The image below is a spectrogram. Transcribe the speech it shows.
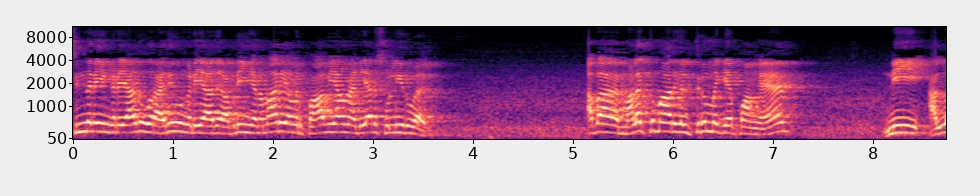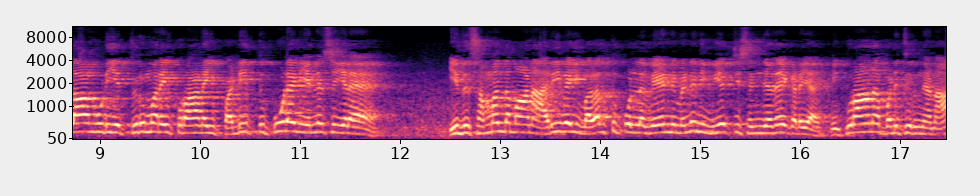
சிந்தனையும் கிடையாது ஒரு அறிவும் கிடையாது அப்படிங்கிற மாதிரி அவர் பாவியான அடியார் சொல்லிடுவார். அப்ப மலக்குமார்கள் திரும்ப கேட்பாங்க நீ அல்லாஹுடைய திருமறை குரானை படித்து கூட நீ என்ன செய்யற? இது சம்பந்தமான அறிவை வளர்த்து கொள்ள வேண்டும் என்று நீ முயற்சி செஞ்சதே கிடையாது. நீ குரானை படிச்சிருந்தேனா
